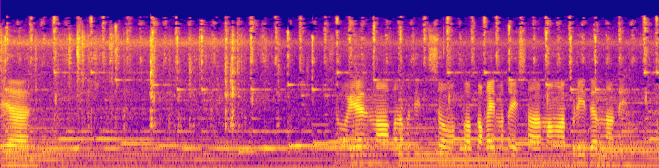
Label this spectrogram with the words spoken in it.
Ayan. So ayan mga kalapatid. So magpapakain tayo sa mga breeder natin.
